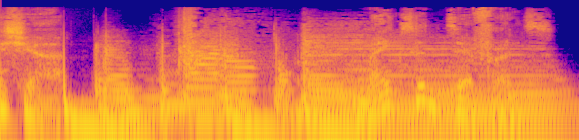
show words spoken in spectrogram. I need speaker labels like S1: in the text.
S1: Kesha makes a difference.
